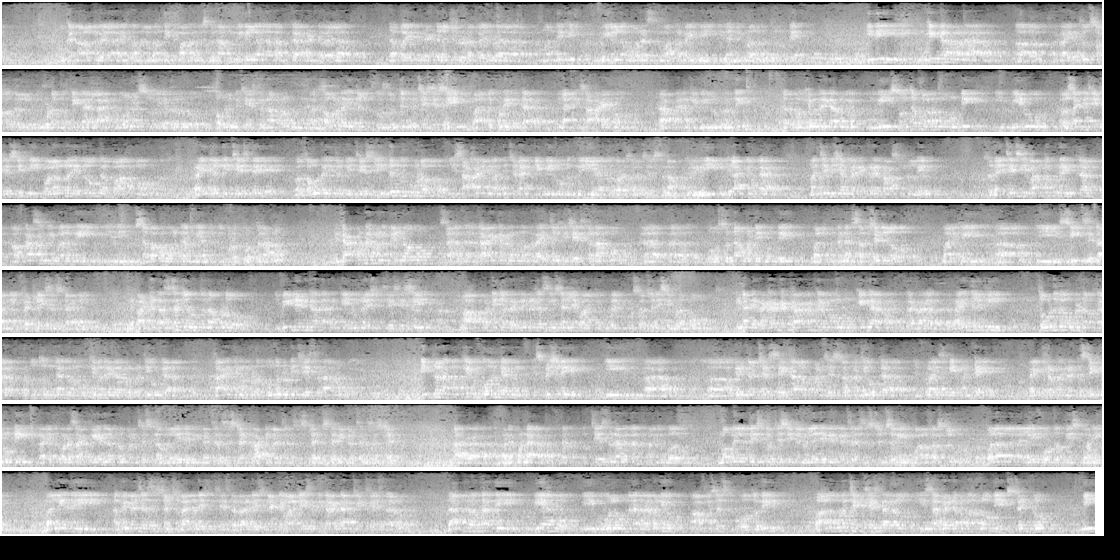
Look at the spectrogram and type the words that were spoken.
ఒక నాలుగు వేల ఐదు వందల మందికి మాత్రం ఇస్తున్నాము. మిగిలిన దాదాపుగా రెండు వేల డెబ్బై రెండు లక్షల డెబ్బై ఐదు వేల మందికి మిగిలిన ఓనర్స్కి మాత్రమే ఇది ఇదన్నీ కూడా అందుతుంది ఇది ముఖ్యంగా మన రైతు సహోదరులు కూడా ముఖ్యంగా ల్యాండ్ ఓనర్స్ ఎవరెవరు కౌలుకి చేస్తున్నారో ఆ కౌలు రైతులకు గుర్తింపు చేసేసి వాళ్ళకి కూడా ఇంకా ఇలాంటి సహాయం రావడానికి వీలు ఉంటుంది. ముఖ్యమంత్రి గారు మీ సొంత పొలం వ్యవసాయం చేసేసి మీ పొలంలో ఏదో ఒక భాగము రైతులకు ఇచ్చేస్తే కౌలు రైతులకు ఇచ్చేసి ఇద్దరికి కూడా ఈ సహాయం అందించడానికి వీలు ఉంటుంది ఈ రైతు భరోసాలు చేస్తున్నాం. ఈ ఇలాంటి ఒక మంచి విషయం వేరే ఎక్కడ రాష్ట్రంలో లేదు. సో దయచేసి వాళ్ళకి కూడా ఇంకా అవకాశం ఇవ్వాలని ఇది సభాభవన్గా మీ అందరికీ కూడా కోరుతున్నాను. ఇది కాకుండా మనం ఎన్నో స- కార్యక్రమం రైతులకి చేస్తున్నాము. సున్నా వడ్డీ నుండి వాళ్ళకుంటున్న సబ్సిడీలో వాళ్ళకి ఈ సీడ్స్ కానీ ఫెర్టిలైజర్స్ కానీ పంట నష్టం జరుగుతున్నప్పుడు ఇమీడియట్గా దానికి ఎన్యూమరేషన్ చేసేసి ఆ పర్టికులర్ అగ్రికల్చర్ సీజన్ లే వాళ్ళకి కూడా ఇప్పుడు సబ్సిడీస్ ఇవ్వడము. ఇలాంటి రకరకాల కార్యక్రమము ముఖ్యంగా రైతులకి తోడుగా ఉండడం ఒక ప్రభుత్వంగా ముఖ్యమంత్రి గారు ప్రతి ఒక్క కార్యక్రమం కూడా ముందు నుండి చేస్తున్నారు. దీంట్లో నా ముఖ్య కోరిక ఎస్పెషలీ ఈ అగ్రికల్చర్ శాఖలో పనిచేస్తున్న ప్రతి ఒక్క ఎంప్లాయీస్కి ఏమంటే రైట్ ఫ్రమ్ డిస్ట్రిక్ట్ నుండి రైతు భరోసా కేంద్రంలో పనిచేస్తున్న village agriculture assistant horticulture assistant sericulture assistant. మనకుండా చేస్తున్నారు కదా మనకి మొబైల్ తీసుకొచ్చేసి మేము విలేజ్ అగ్రికల్చర్ అసిస్టెంట్స్ వాళ్ళు ఫస్ట్ పొలాల్లో వెళ్ళి ఫోటో తీసుకొని మళ్ళీ అది అగ్రికల్చర్ అసిస్టెంట్స్ వ్యాలిడేషన్ చేస్తారు. వ్యాలిడేషన్ అంటే వాళ్ళు చేసేది కరెక్ట్ అని చెక్ చేస్తారు. దాని తర్వాత అది విఆర్ఓ ఈ ఊర్లో ఉంటున్న రెవెన్యూ ఆఫీసర్స్ పోతుంది. వాళ్ళు కూడా చెక్ చేస్తారు ఈ సర్వే నెంబర్లో మీ ఎక్స్టెంట్ మీ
